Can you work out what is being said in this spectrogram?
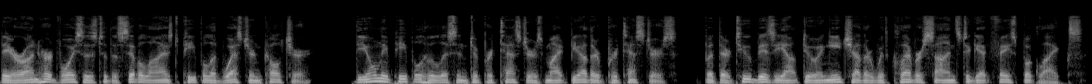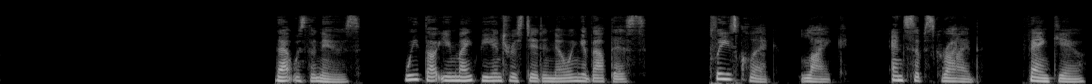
They are unheard voices to the civilized people of Western culture. The only people who listen to protesters might be other protesters but they're too busy outdoing each other with clever signs to get Facebook likes. That was the news. We thought you might be interested in knowing about this. Please click like and subscribe. Thank you.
